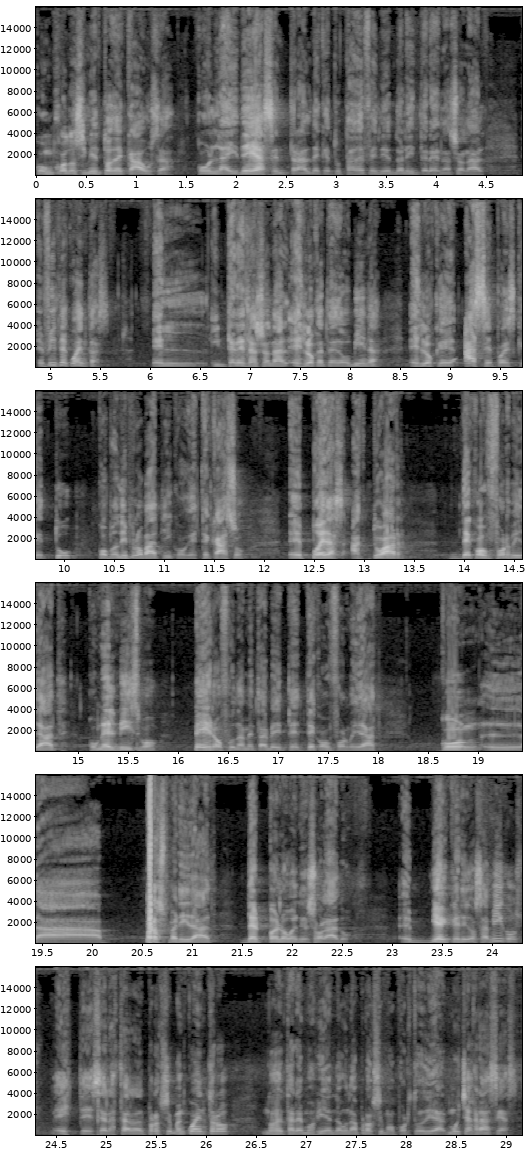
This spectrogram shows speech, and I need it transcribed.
con conocimiento de causa, con la idea central de que tú estás defendiendo el interés nacional. En fin de cuentas, el interés nacional es lo que te domina, es lo que hace pues que tú, como diplomático, en este caso, eh, puedas actuar de conformidad con él mismo, pero fundamentalmente de conformidad con la prosperidad del pueblo venezolano. Eh, bien, queridos amigos, este será hasta el próximo encuentro. Nos estaremos viendo en una próxima oportunidad. Muchas gracias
